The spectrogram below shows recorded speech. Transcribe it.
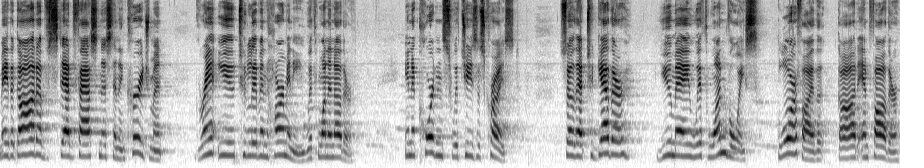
May the God of steadfastness and encouragement grant you to live in harmony with one another in accordance with Jesus Christ, so that together you may with one voice glorify the God and Father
